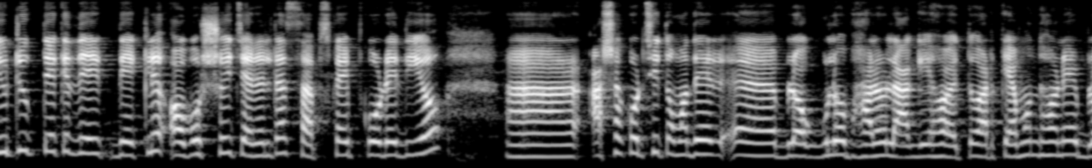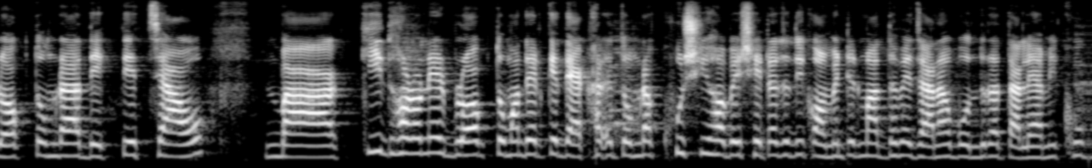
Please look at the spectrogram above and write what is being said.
ইউটিউব থেকে দেখলে অবশ্যই চ্যানেলটা সাবস্ক্রাইব করে দিও। আর আশা করছি তোমাদের ব্লগগুলো ভালো লাগে হয়তো। আর কেমন ধরনের ব্লগ তোমরা দেখতে চাও বা কি ধরনের ব্লগ তোমাদেরকে দেখালে তোমরা খুশি হবে সেটা যদি কমেন্টের মাধ্যমে জানাও বন্ধুরা, তাহলে আমি খুব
